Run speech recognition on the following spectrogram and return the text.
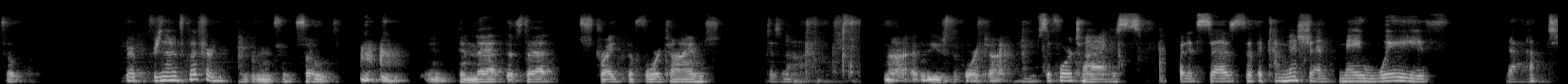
So, Representative Clifford. so in, in that, does that strike the four times? Does not. No, it leaves the four times. The four times, but it says that the commission may waive that.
